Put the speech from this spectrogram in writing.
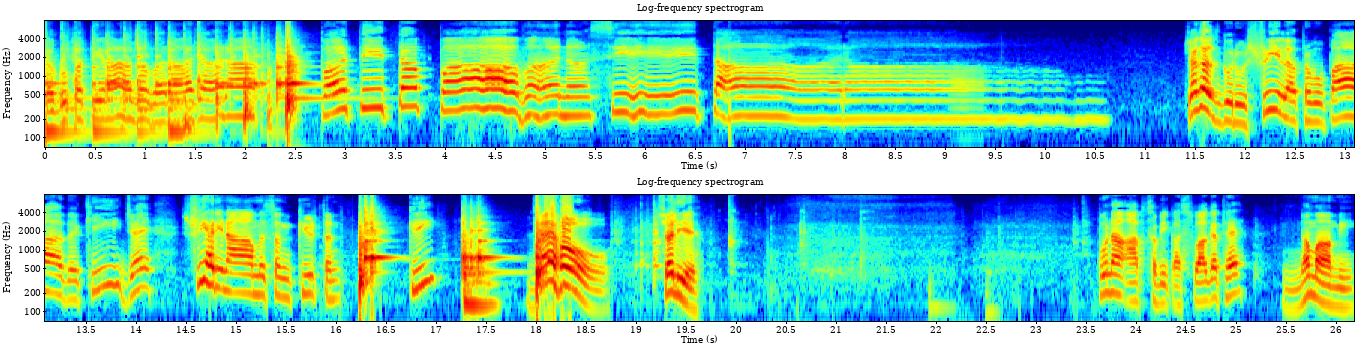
रघुपति राघव राजा राम पतित पावन सीताराम। जगत गुरु श्रील प्रभुपाद की जय। श्री हरि नाम संकीर्तन की जय हो। चलिए। पुनः आप सभी का स्वागत है। नमामि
